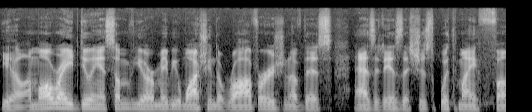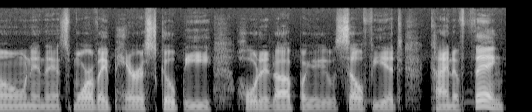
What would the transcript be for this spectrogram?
You know, I'm already doing it. Some of you are maybe watching the raw version of this as it is. That's just with my phone, and it's more of a periscopy, hold it up, selfie it kind of thing.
